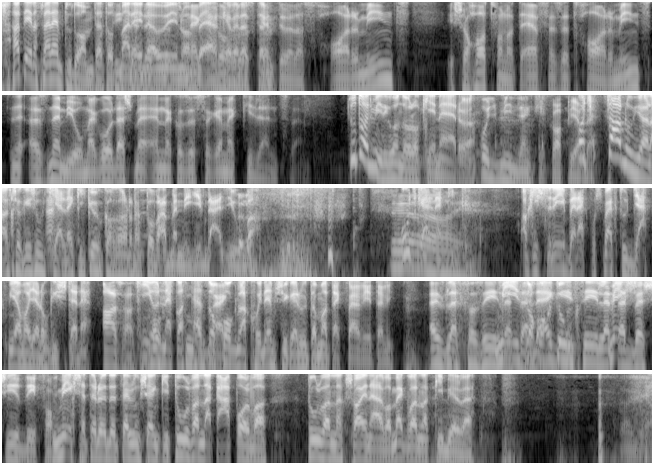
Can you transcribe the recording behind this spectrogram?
Hát én ezt már nem tudom, tehát ott már én, 15-öt én elkeveredtem. Kettővel az 30, és a 60-at elfezett 30. Ez nem jó megoldás, mert ennek az összege meg 90. Tudod, mit gondolok én erről? Hogy mindenki kapja Hogy meg. tanuljanak csak, és úgy kell nekik, ők akarnak tovább menni gimnáziumba. Úgy kell nekik. A kis réberek most megtudják, mi a magyarok istene. Azaz, Kijönnek, aztán meg. zokognak, hogy nem sikerült a matek felvételi. Ez lesz az életed, egész életedben mégse- sírni fogsz. Mégse törődött velünk senki, túl vannak ápolva, túl vannak sajnálva, meg vannak kibélve.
